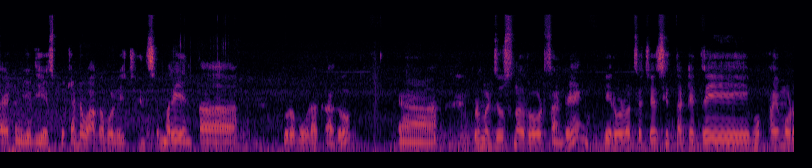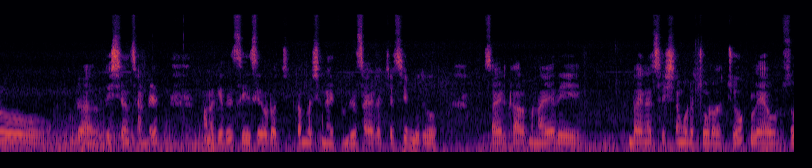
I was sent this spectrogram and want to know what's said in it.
సైట్ని విజిట్ చేసుకోవచ్చు. అంటే వాకబుల్ డిస్టెన్స్ మరి ఎంత దూరం కూడా కాదు. ఇప్పుడు మీరు చూస్తున్న రోడ్స్ అండి. ఈ రోడ్ వచ్చేసి థర్టీ త్రీ ముప్పై మూడు డిస్టెన్స్ అండి. మనకి ఇది సీసీ రోడ్ వచ్చి కన్వర్షన్ అవుతుంది. సైడ్ వచ్చేసి మీరు సైడ్ కార్ మన ఏది డ్రైనేజ్ సిస్టమ్ కూడా చూడవచ్చు లేఅవుట్స్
